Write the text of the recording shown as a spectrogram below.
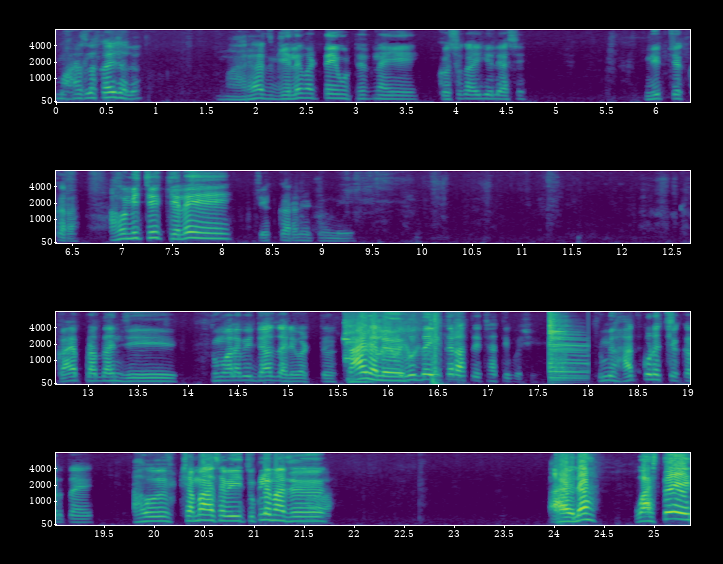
महाराजला काय झालं? महाराज गेलं वाटतंय उठत नाही कसं काय गेले असे? नीट चेक करा. अहो मी चेक केलंय. चेक करा नीट तुम्ही. काय प्रधानजी तुम्हाला बी जास्त झाले वाटतं. काय झालं? हृदय इथं राहते छातीपाशी. तुम्ही हात कुठं चेक करताय? अहो क्षमा असावी चुकलं माझं. आयला वाचतंय.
